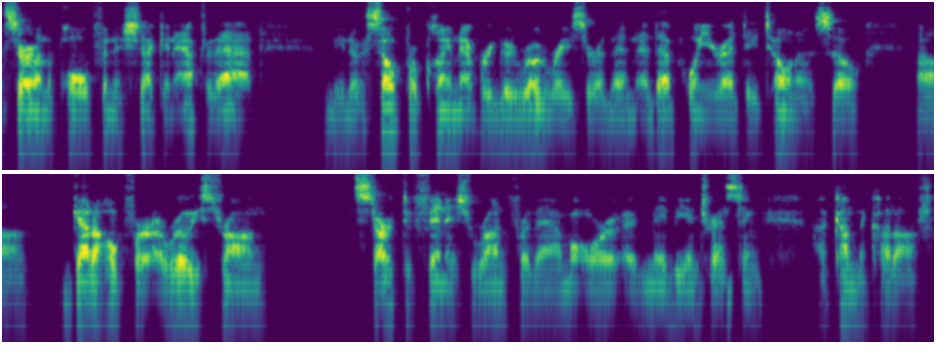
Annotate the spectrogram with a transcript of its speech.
started on the pole, finished second. After that, you know, self-proclaimed not very good road racer, and then at that point you're at Daytona. So, uh, got to hope for a really strong start to finish run for them, or it may be interesting uh, come the cutoff.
